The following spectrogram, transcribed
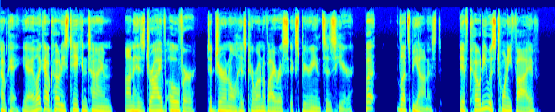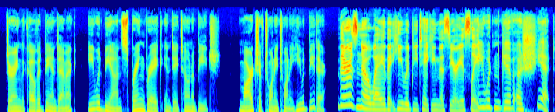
Okay, yeah, I like how Kody's taken time on his drive over to journal his coronavirus experiences here. But let's be honest if Kody was 25 during the COVID pandemic, he would be on spring break in Daytona Beach, March of 2020. He would be there. There is no way that he would be taking this seriously. He wouldn't give a shit.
